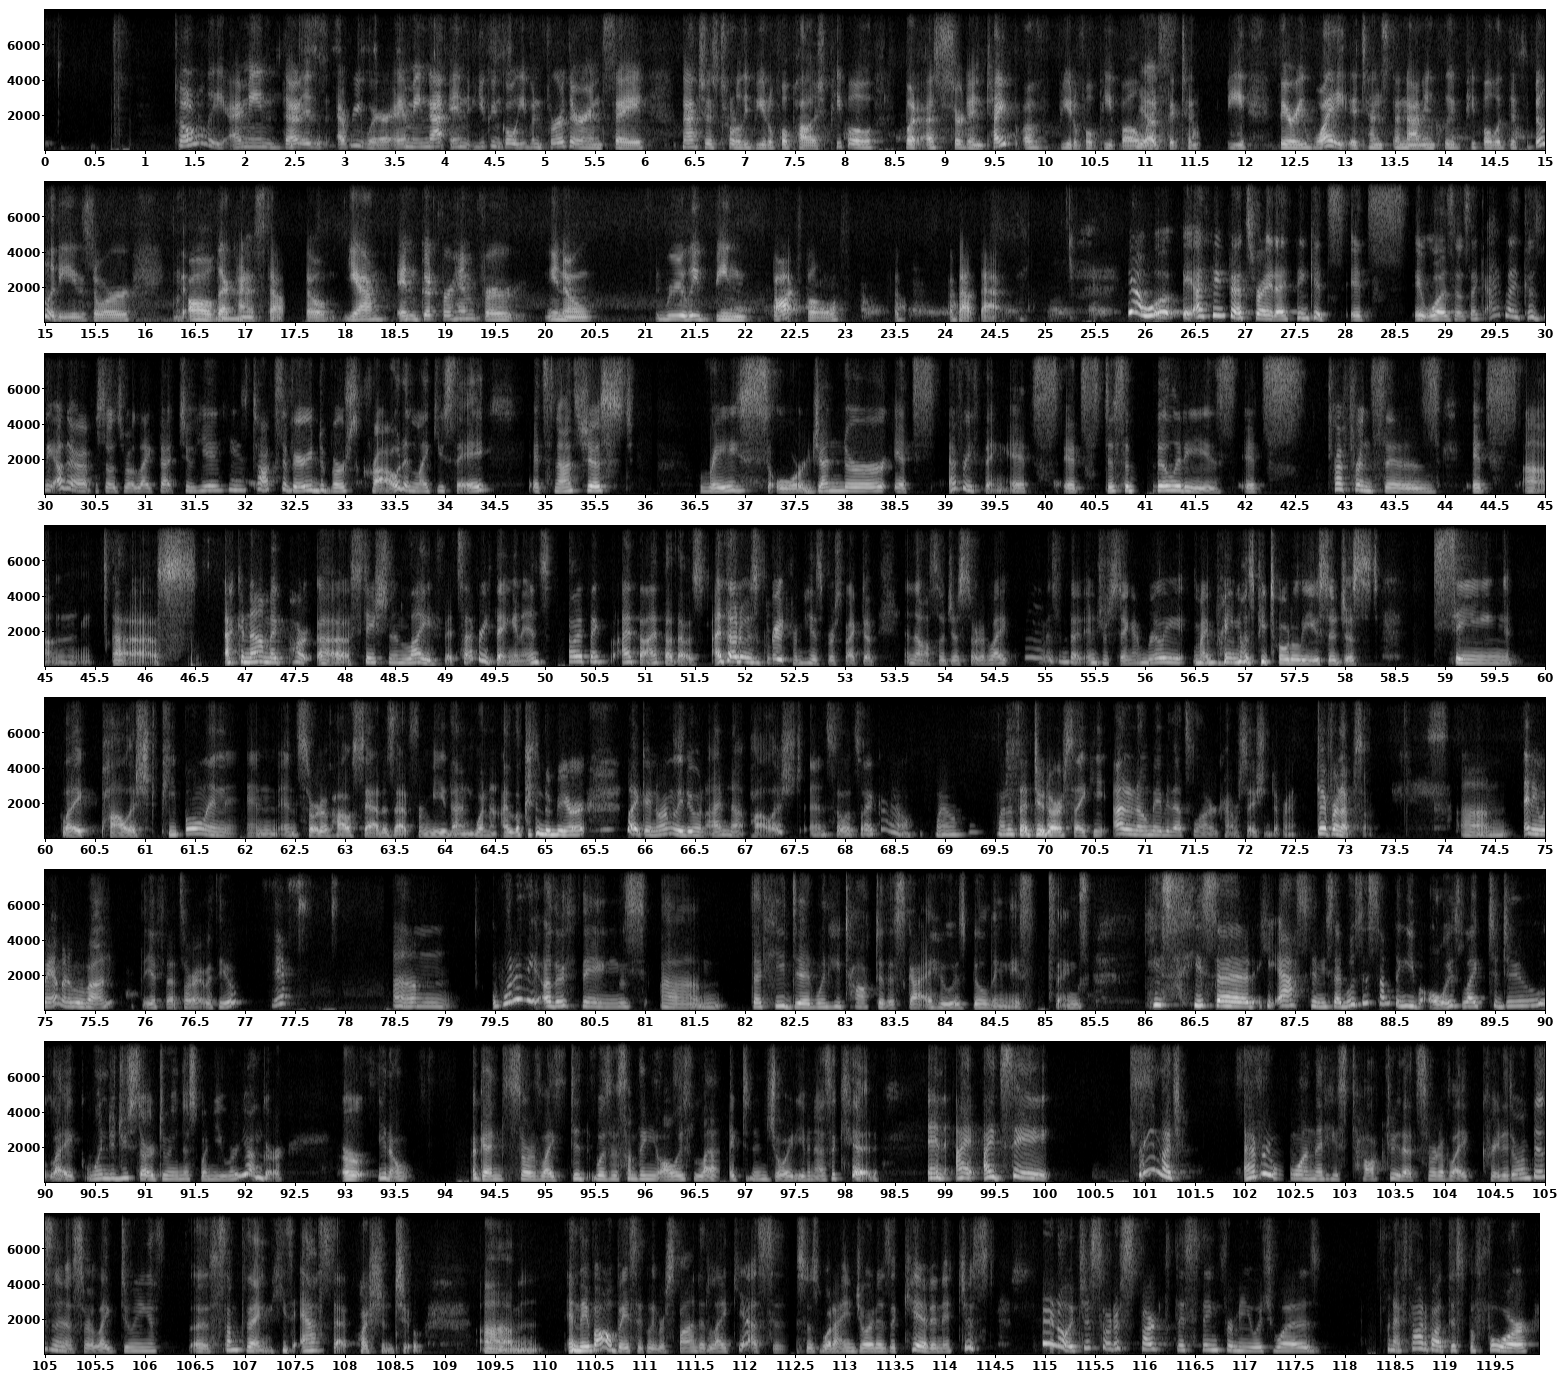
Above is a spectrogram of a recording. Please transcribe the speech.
Totally. I mean, that is everywhere. I mean, not, and you can go even further and say, not just totally beautiful, polished people, but a certain type of beautiful people. Yes. Like they tend to be very white. It tends to not include people with disabilities or all that mm-hmm. kind of stuff. So, yeah. And good for him for, you know, really being thoughtful about that. Well, I think that's right. I think it's it's it was. I was like, I like because the other episodes were like that too. He he talks a very diverse crowd, and like you say, it's not just race or gender. It's everything. It's it's disabilities. It's preferences. It's um, uh, economic part uh, station in life. It's everything, and, and so I think I thought I thought that was I thought it was great from his perspective, and also just sort of like isn't that interesting? I'm really, my brain must be totally used to just seeing like polished people and and and sort of how sad is that for me then when I look in the mirror. Like I normally do and I'm not polished and so it's like oh well what does that do to our psyche? I don't know maybe that's a longer conversation different different episode. Um anyway I'm going to move on if that's all right with you. Yes. Um one of the other things um that he did when he talked to this guy who was building these things. He, he said he asked him he said was this something you've always liked to do? Like when did you start doing this when you were younger? Or you know again sort of like did was this something you always liked and enjoyed even as a kid? And i i'd say pretty much everyone that he's talked to that's sort of like created their own business or like doing a, a, something he's asked that question to. Um, and they've all basically responded like yes this is what i enjoyed as a kid. And it just i don't know it just sort of sparked this thing for me which was and i've thought about this before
